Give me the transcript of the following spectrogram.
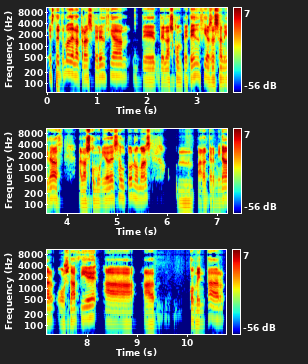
Este tema de la transferencia de, las competencias de sanidad a las comunidades autónomas, mm, para terminar, os da pie a comentar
